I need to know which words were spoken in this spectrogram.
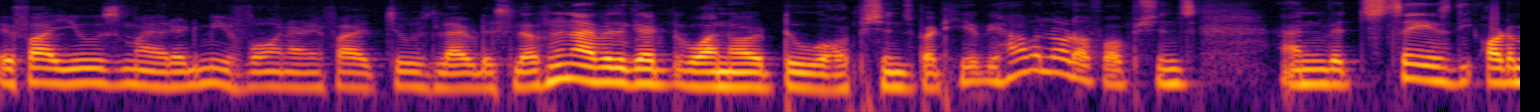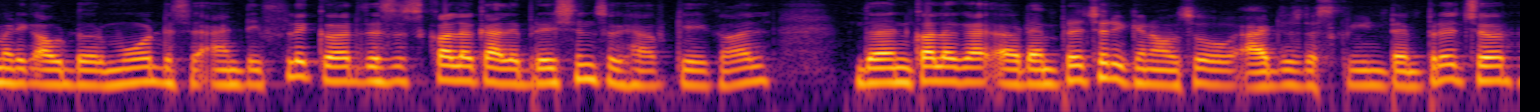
if i use my redmi phone and if i choose live display option i will get one or two options. But here we have a lot of options and which says the automatic outdoor mode this is anti-flicker this is color calibration so we have kcal. Then color uh, temperature you can also adjust the screen temperature.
